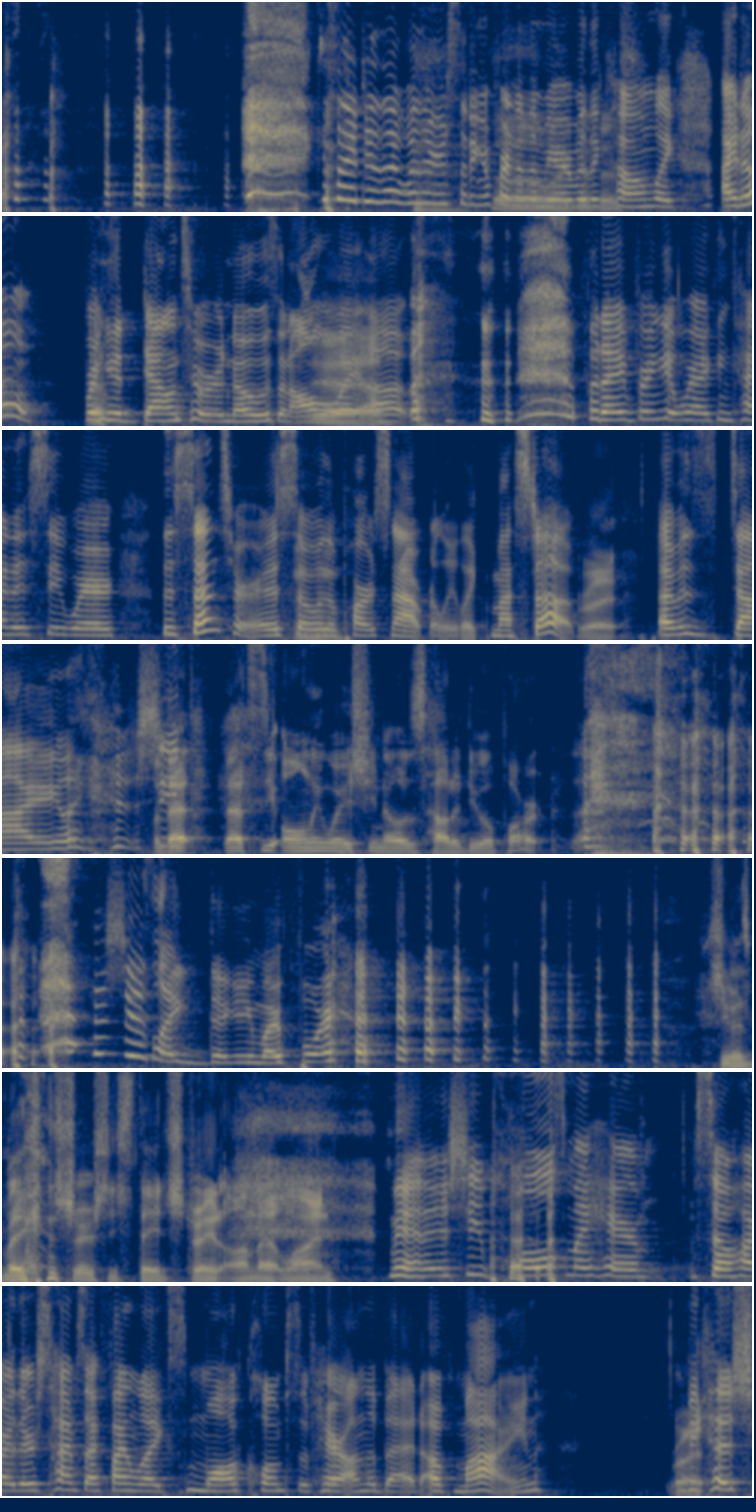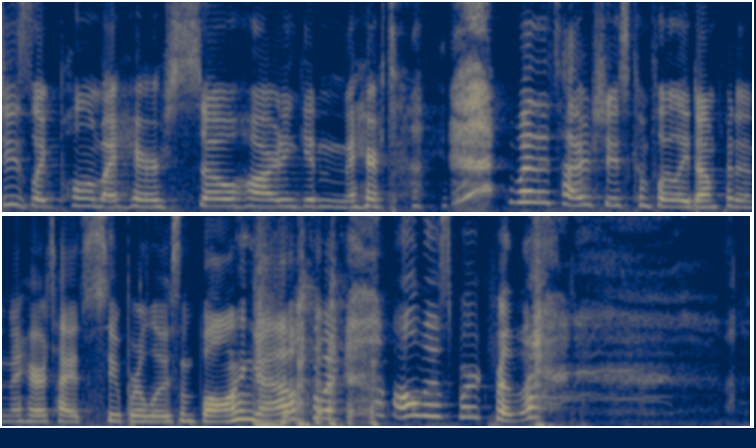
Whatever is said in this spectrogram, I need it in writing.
Because I did that when with her sitting in front of the Oh, mirror with a comb. Like I don't bring it down to her nose and all the way up, but I bring it where I can kind of see where the center is, so the part's not really like messed up. Mm-hmm. right I was dying. Like but she, that that's the only way she knows how to do a part she was like digging my forehead. She was making sure she stayed straight on that line. Man, if she pulls my hair so hard, there's times I find like small clumps of hair on the bed of mine. Right. because she's like pulling my hair so hard and getting the hair tie. By the time she's completely done putting in the hair tie, it's super loose and falling out. Like, all this work for that.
